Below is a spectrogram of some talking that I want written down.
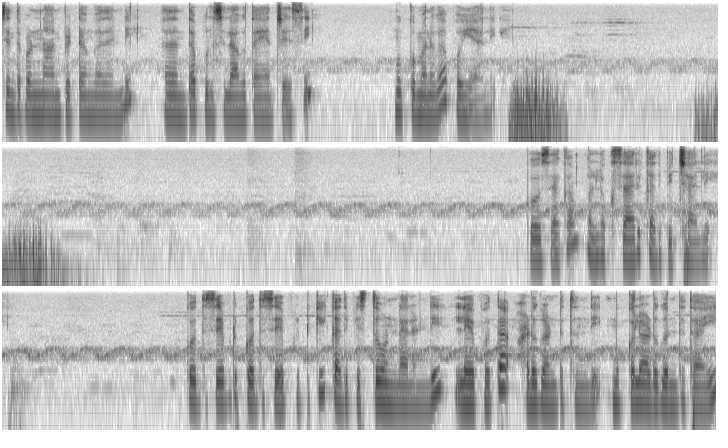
చింతపండు నానపెట్టాం కదండి అదంతా పులుసులాగా తయారు చేసి ముక్కుమనగా పోయాలి. పోసాక మళ్ళీ ఒకసారి కదిపించాలి. కొద్దిసేపటికి కొద్దిసేపటికి కదిపిస్తూ ఉండాలండి. లేకపోతే అడుగంటుతుంది. ముక్కలు అడుగంటుతాయి.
